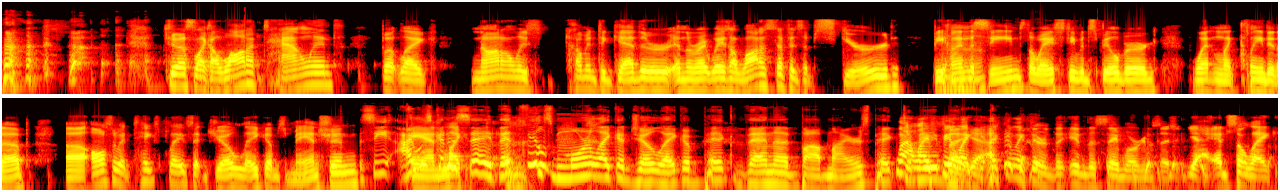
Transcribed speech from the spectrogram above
Just like a lot of talent, but like not always coming together in the right ways. A lot of stuff is obscured behind the Mhm. scenes, the way Steven Spielberg went and like cleaned it up. Uh, also, it takes place at Joe Lacob's mansion. See, I was gonna like- say that feels more like a Joe Lacob pick than a Bob Myers pick. to Well, I feel like yeah. I feel like they're the, in the same organization. Yeah, and so like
